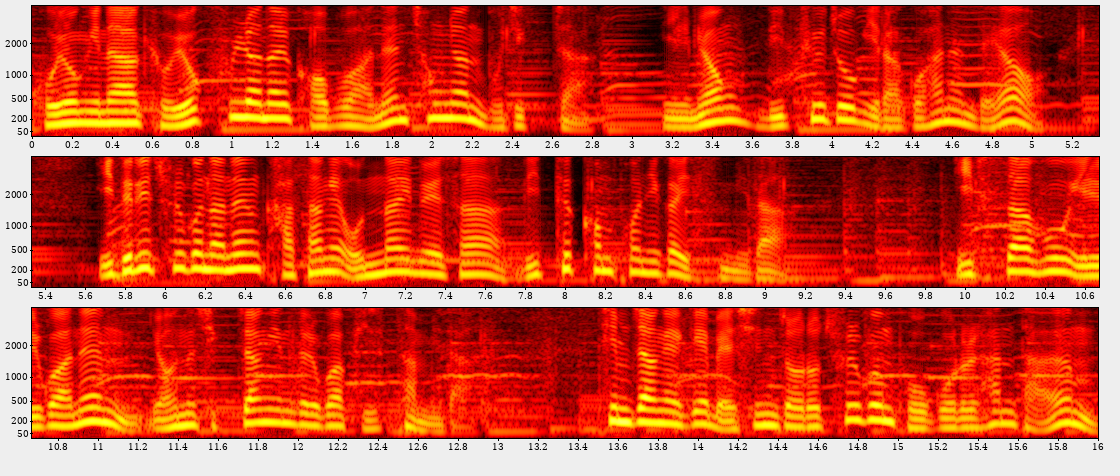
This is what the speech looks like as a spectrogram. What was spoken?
고용이나 교육, 훈련을 거부하는 청년 무직자, 일명 니트족이라고 하는데요. 이들이 출근하는 가상의 온라인 회사 니트 컴퍼니가 있습니다. 입사 후 일과는 여느 직장인들과 비슷합니다. 팀장에게 메신저로 출근 보고를 한 다음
